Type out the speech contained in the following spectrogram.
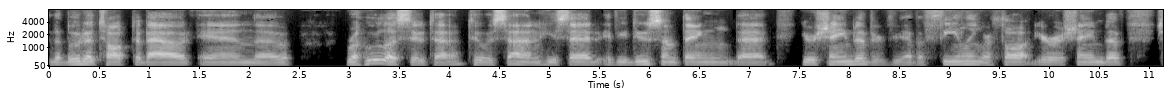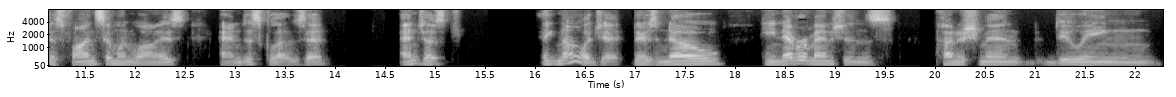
The Buddha talked about in the Rahula Sutta to his son, he said, if you do something that you're ashamed of, if you have a feeling or thought you're ashamed of, just find someone wise and disclose it and just acknowledge it. There's no, he never mentions punishment, doing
